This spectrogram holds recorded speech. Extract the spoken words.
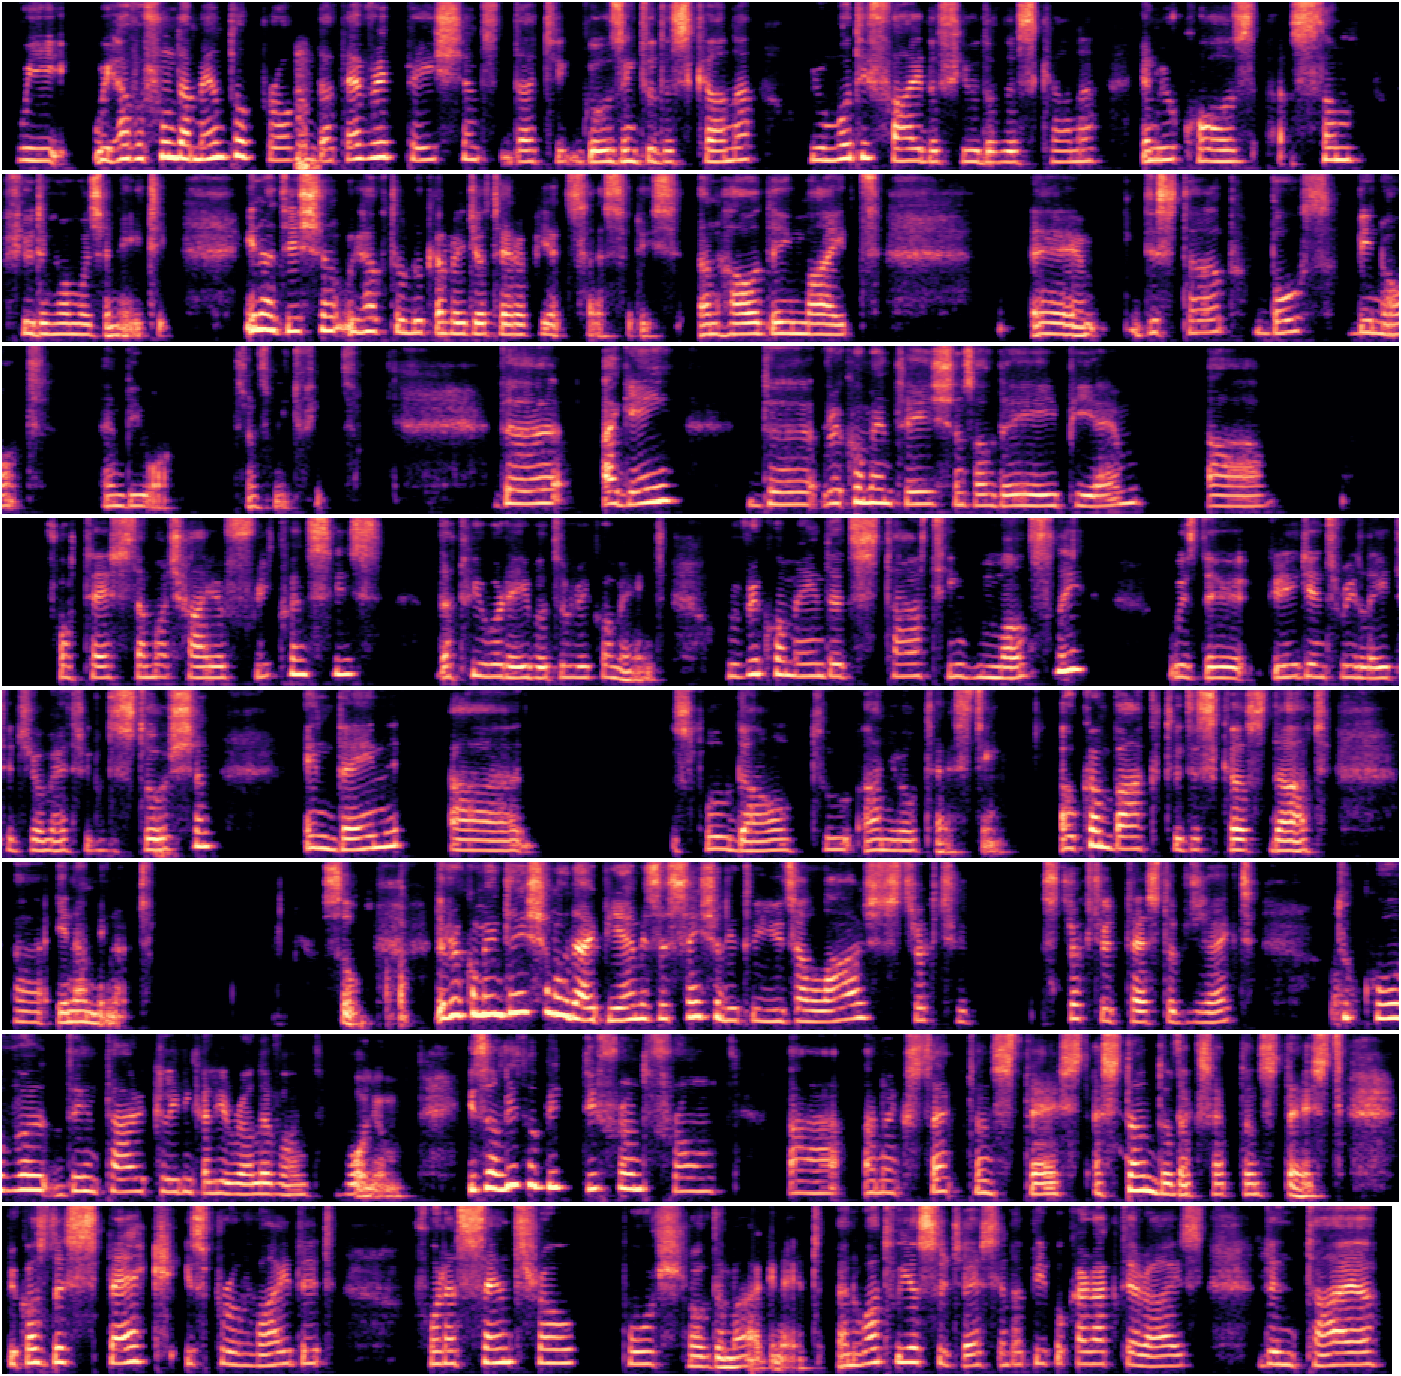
We, we have a fundamental problem that every patient that goes into the scanner will modify the field of the scanner and will cause some field inhomogeneity. In addition, we have to look at radiotherapy accessories and how they might um, disturb both B0 and B1 transmit fields. The, again, the recommendations of the AAPM uh, for tests at much higher frequencies that we were able to recommend. We recommended starting monthly with the gradient related geometric distortion and then uh, slow down to annual testing. I'll come back to discuss that uh, in a minute. So the recommendation of the IPEM is essentially to use a large structured, structured test object to cover the entire clinically relevant volume. It's a little bit different from uh, an acceptance test, a standard acceptance test, because the spec is provided for a central portion of the magnet. And what we are suggesting that people characterize the entire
